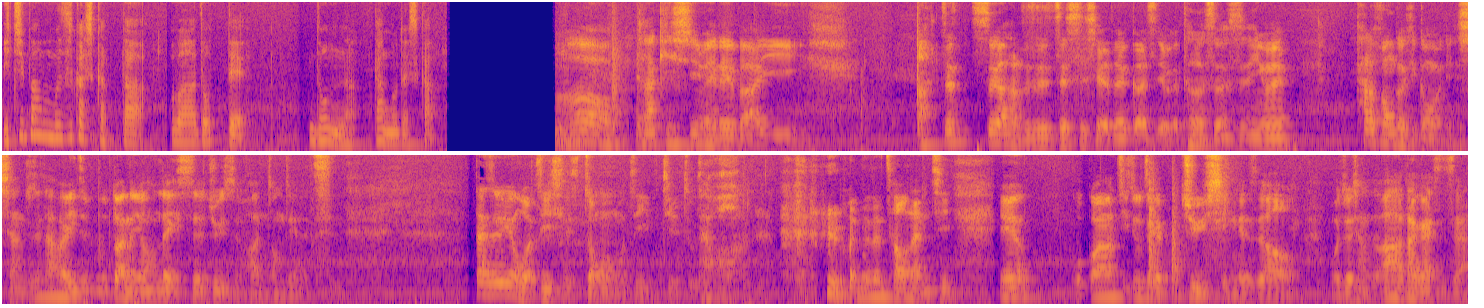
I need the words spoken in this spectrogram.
一番難しかったワードってどんな単語ですか？哦，他其实没得把一啊，这四个场这次这次写的这个歌词有个特色，是因为他的风格其实跟我有点像，就是他会一直不断的用类似的句子换中间的词。但是因为我自己其实中文我自己记住，但哇，日文真的超难记，因为我光要记住这个句型的时候，我就想说啊，大概是这样。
